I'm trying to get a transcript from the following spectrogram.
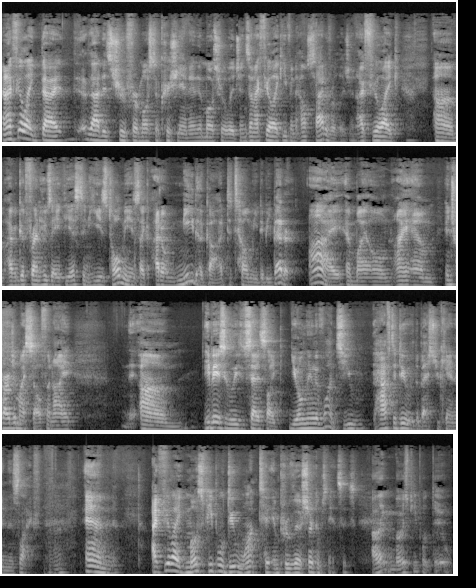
And I feel like that that is true for most of Christianity and most religions. And I feel like even outside of religion, I feel like um, I have a good friend who's atheist, and he's told me, it's like, I don't need a God to tell me to be better. I am my own, I am in charge of myself, and I, um, he basically says, like, you only live once. You have to do the best you can in this life. Uh-huh. And I feel like most people do want to improve their circumstances. I think most people do.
